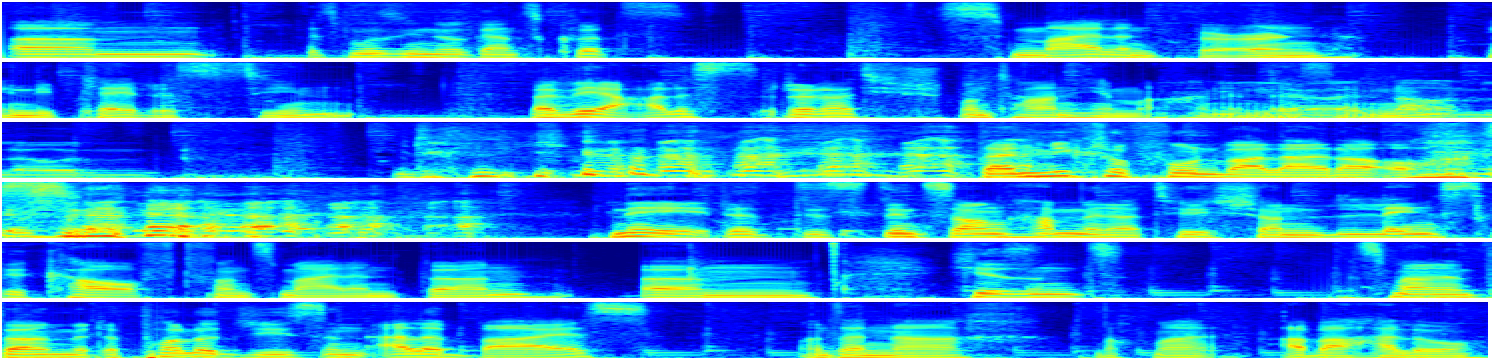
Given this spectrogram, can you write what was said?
Ähm, jetzt muss ich nur ganz kurz Smile and Burn in die Playlist ziehen, weil wir ja alles relativ spontan hier machen in der Ja, Sendung. downloaden. Dein Mikrofon war leider aus. nee, das, das, den Song haben wir natürlich schon längst gekauft von Smile and Burn. Ähm, hier sind Smile and Burn mit Apologies und Alibis und danach nochmal Aber Hallo.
